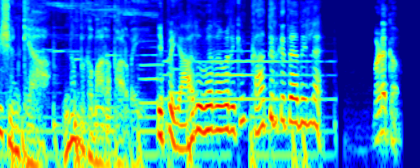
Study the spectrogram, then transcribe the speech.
விஷன் கியா நம்பகமான பார்வை. இப்ப யாரும் வர்ற வரைக்கும் காத்திருக்க தேவையில்லை. வணக்கம்.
